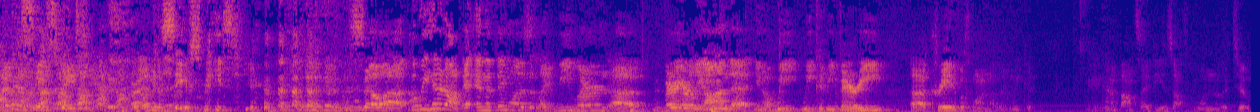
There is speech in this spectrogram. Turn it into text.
I'm in a safe space here. All right, I'm in a safe space here. so, uh, but we hit it off, and, the thing was that like we learned uh, very early on that you know we we could be very uh, creative with one another, and we could we could kind of bounce ideas off of one another too.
